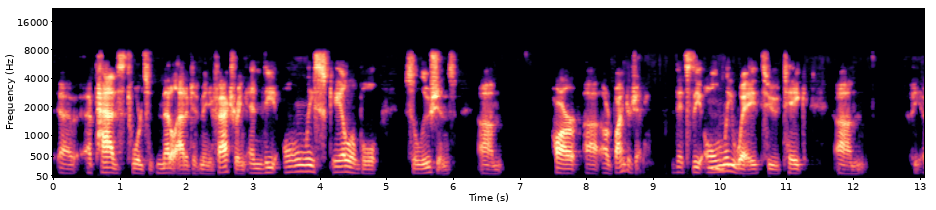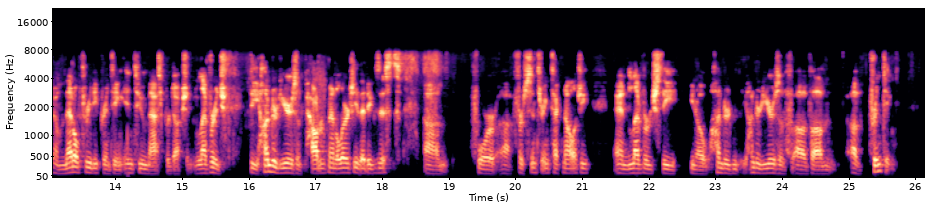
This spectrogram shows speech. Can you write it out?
uh, paths towards metal additive manufacturing, and the only scalable solutions um, are uh, are binder jetting. It's the mm-hmm. only way to take um, you know, metal 3D printing into mass production. Leverage the hundred years of powdered metallurgy that exists um, for uh, for sintering technology, and leverage the you know 100, 100 years of of, um, of printing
